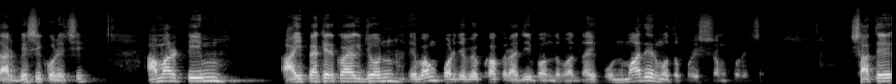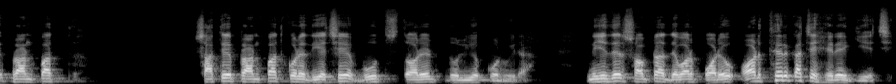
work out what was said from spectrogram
তার বেশি করেছি। আমার টিম, আইপ্যাকের কয়েকজন এবং পর্যবেক্ষক রাজীব বন্দ্যোপাধ্যায় উন্মাদের মতো পরিশ্রম করেছে। সাথে প্রাণপাত সাথে প্রাণপাত করে দিয়েছে বুথ স্তরের দলীয় কর্মীরা। নিজেদের সবটা দেওয়ার পরেও অর্থের কাছে হেরে গিয়েছি।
